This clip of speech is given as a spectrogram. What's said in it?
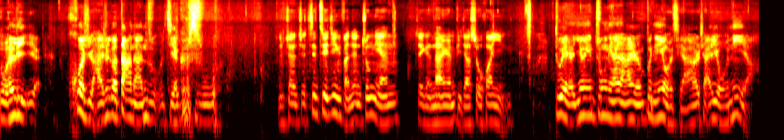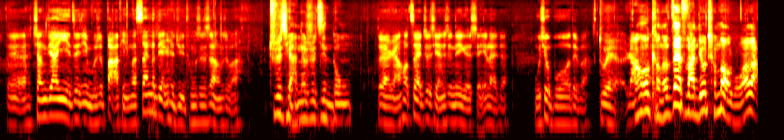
伦理，或许还是个大男主杰克苏。这这这最近反正中年这个男人比较受欢迎。对，因为中年男人不仅有钱，而且还油腻啊。对，张嘉译最近不是霸屏了三个电视剧同时上是吧？之前的是靳东，对啊，然后再之前是那个谁来着？吴秀波对吧？对，然后可能再反就陈宝国了。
